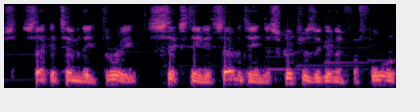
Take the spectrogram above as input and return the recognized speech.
Scriptures. 2 Timothy 3, 16 and 17. The scriptures are given for four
